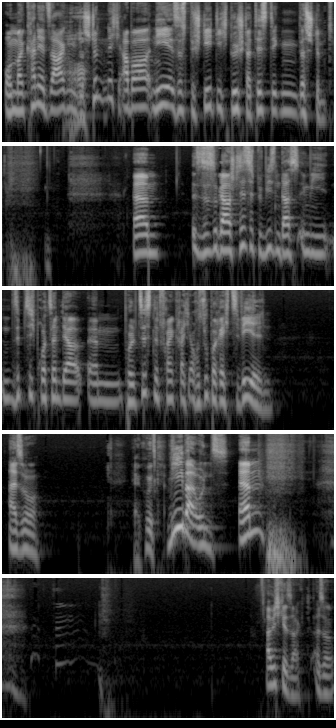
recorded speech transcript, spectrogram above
Und man kann jetzt sagen, Oh. das stimmt nicht, aber nee, es ist bestätigt durch Statistiken, das stimmt. Ähm, es ist sogar statistisch bewiesen, dass irgendwie 70 Prozent der ähm, Polizisten in Frankreich auch super rechts wählen. Also, Ja, gut. wie bei uns. Ähm, Habe ich gesagt. Also,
